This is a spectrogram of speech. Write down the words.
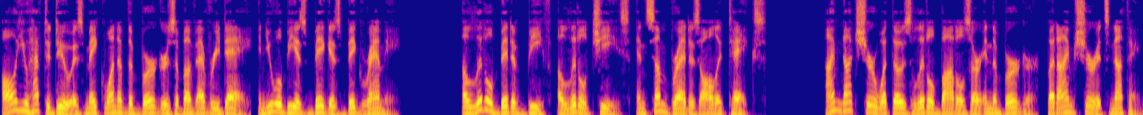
All you have to do is make one of the burgers above every day, and you will be as big as Big Ramy. A little bit of beef, a little cheese, and some bread is all it takes. I'm not sure what those little bottles are in the burger, but I'm sure it's nothing.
